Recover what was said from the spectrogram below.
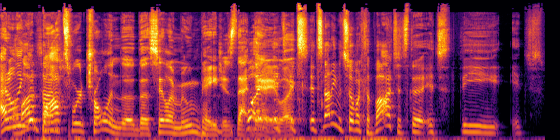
I don't A think the of times- bots were trolling the, the Sailor Moon pages that Well, day. it's, like, it's it's not even so much the bots. It's the it's the it's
